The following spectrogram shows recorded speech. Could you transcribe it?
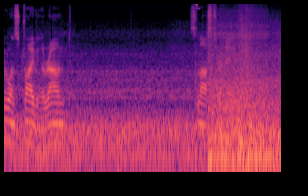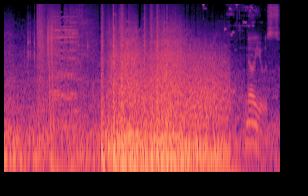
Everyone's driving around. It's the last turn anyway. No use.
